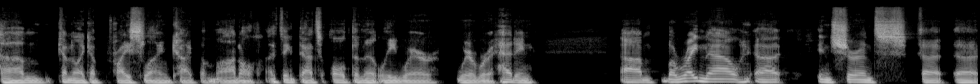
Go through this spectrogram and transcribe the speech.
Um, kind of like a Priceline type of model. I think that's ultimately where where we're heading. Um, but right now, uh, insurance uh, uh,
